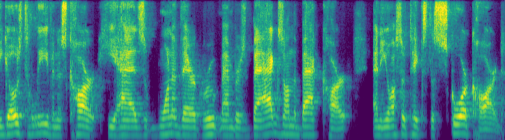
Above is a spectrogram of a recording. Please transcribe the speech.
He goes to leave in his cart. He has one of their group members' bags on the back cart, and he also takes the scorecard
